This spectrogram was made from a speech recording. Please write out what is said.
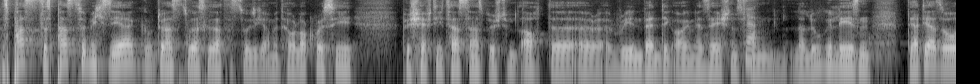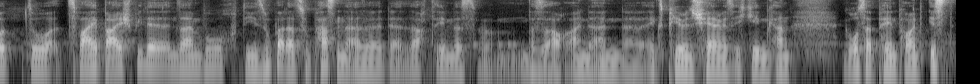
Das passt, das passt für mich sehr gut. Du hast, du hast gesagt, dass du dich auch mit Holocracy beschäftigt hast, dann hast du bestimmt auch The uh, Reinventing Organizations ja. von Lalou gelesen. Der hat ja so, so zwei Beispiele in seinem Buch, die super dazu passen. Also der sagt eben, dass das ist auch ein, ein äh, Experience Sharing, das ich geben kann. Ein großer Painpoint ist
